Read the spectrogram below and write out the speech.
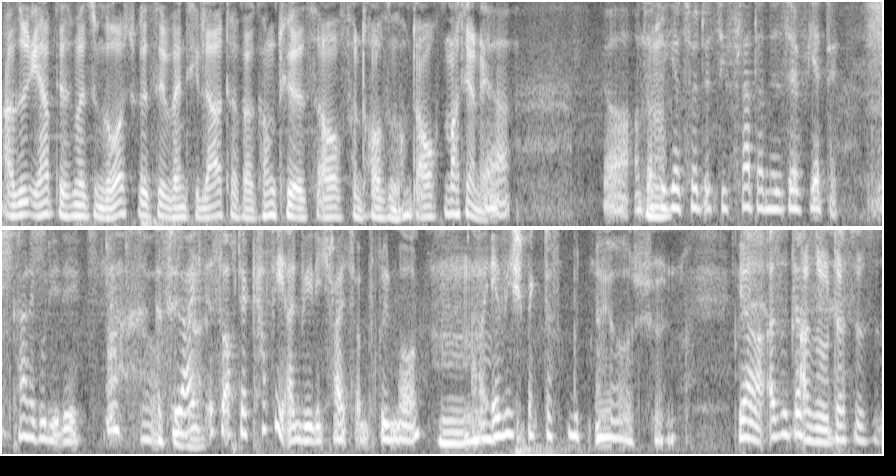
also ihr habt jetzt ein bisschen Geräusch, der Ventilator, Balkontür ist auf, von draußen kommt auch, macht ja nichts. Ja. Ja, und was ich jetzt hört, ist die flatternde Serviette. Keine gute Idee. So, erzähl vielleicht mal. ist auch der Kaffee ein wenig heiß am frühen Morgen. Aber irgendwie schmeckt das gut. Ne? Ja, schön. Ja, also das, Also das ist,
